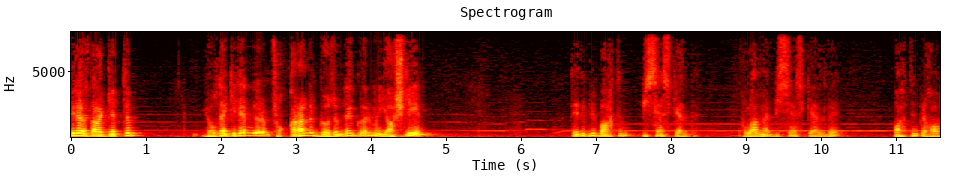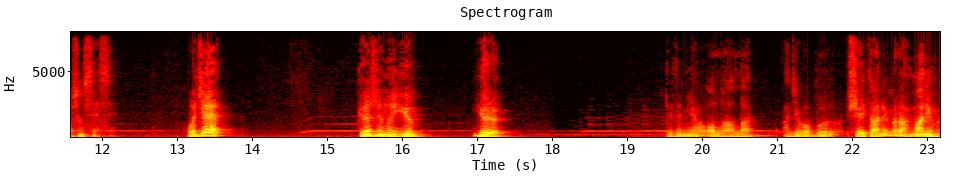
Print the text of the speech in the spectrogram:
biraz daha gittim. Yolda gidemiyorum. Çok karanlık. Gözümde görmüyor. Yaşlıyım. Dedi bir baktım bir ses geldi. Kulağıma bir ses geldi. Baktım bir havsun sesi. Hoca gözümü yum. Yürü. Dedim ya Allah Allah. Acaba bu şeytani mi rahmani mi?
